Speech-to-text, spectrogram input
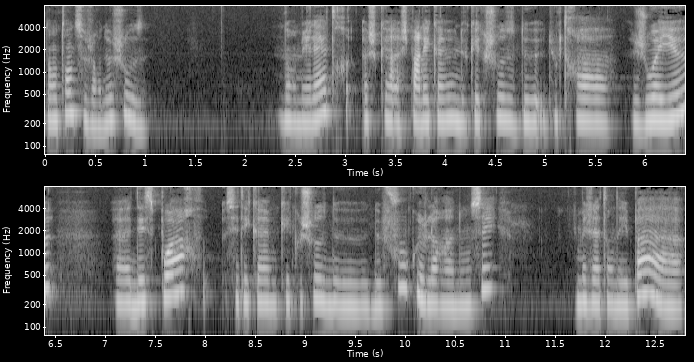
d'entendre ce genre de choses dans mes lettres, je, parlais quand même de quelque chose d'ultra joyeux, euh, d'espoir. C'était quand même quelque chose de, fou que je leur ai annoncé. Mais j'attendais pas à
